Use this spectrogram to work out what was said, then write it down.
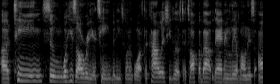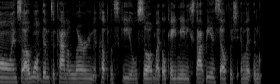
a teen soon. Well, he's already a teen, but he's going to go off to college. He loves to talk about that and live on his own. So I want them to kind of learn a couple of skills. So I'm like, okay, Minnie, stop being selfish and let them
